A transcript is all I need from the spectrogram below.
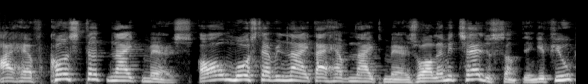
I have constant nightmares. Almost every night I have nightmares. Well, let me tell you something. If you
